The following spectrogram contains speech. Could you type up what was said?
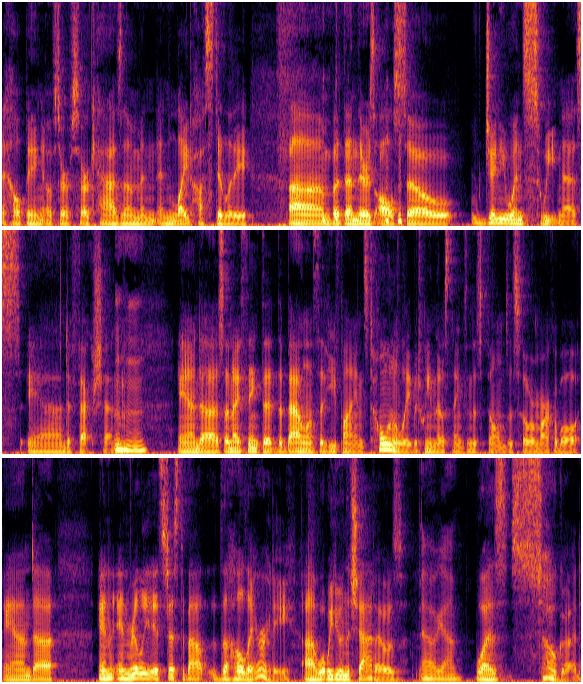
helping of sort of sarcasm and, and light hostility, um, but then there's also genuine sweetness and affection. And uh, so, and I think that the balance that he finds tonally between those things in his films is so remarkable. And uh, and and really, it's just about the hilarity. Uh, what we do in the shadows Oh yeah, was so good,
